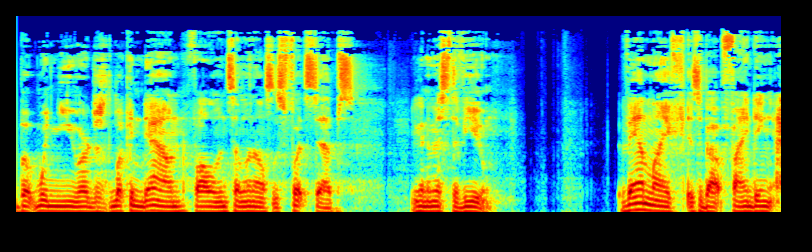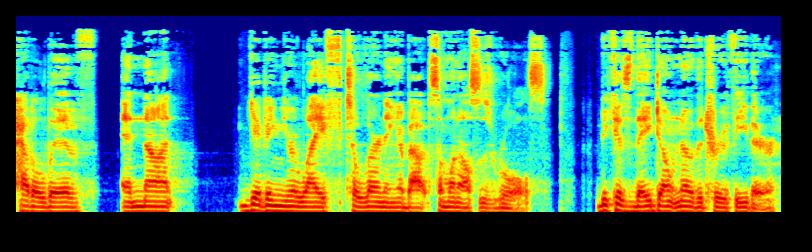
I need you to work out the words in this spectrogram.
but when you are just looking down, following someone else's footsteps, you're going to miss the view. Van life is about finding how to live and not giving your life to learning about someone else's rules because they don't know the truth either.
